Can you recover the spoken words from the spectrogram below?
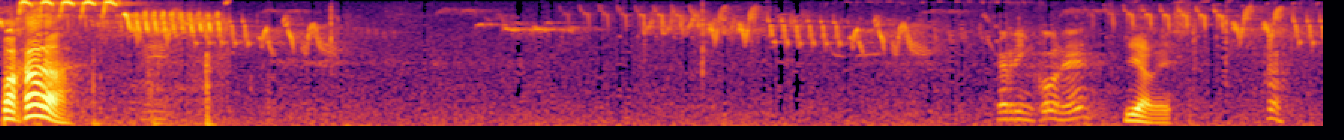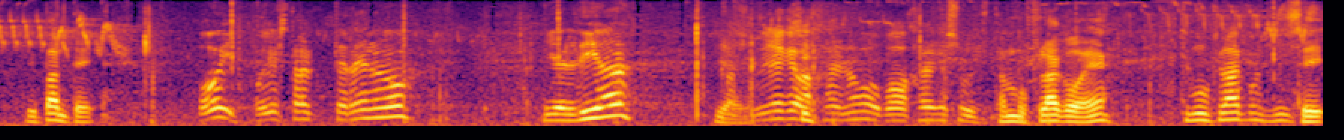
Bajada. Qué rincón, ¿eh? Ya ves. Flipante. Hoy, hoy está el terreno y el día. Ya subir hay que bajar, ¿no? Para bajar hay que subir. Está muy flaco, ¿eh? Estoy muy flaco, sí. Sí.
